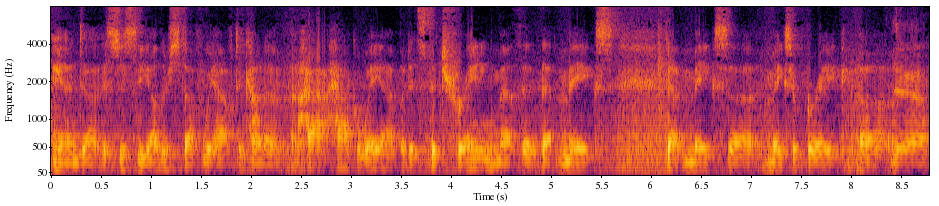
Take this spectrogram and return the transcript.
And uh, it's just the other stuff we have to kind of ha- hack away at. But it's the training method that makes that makes uh, makes or break. Uh, Yeah.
